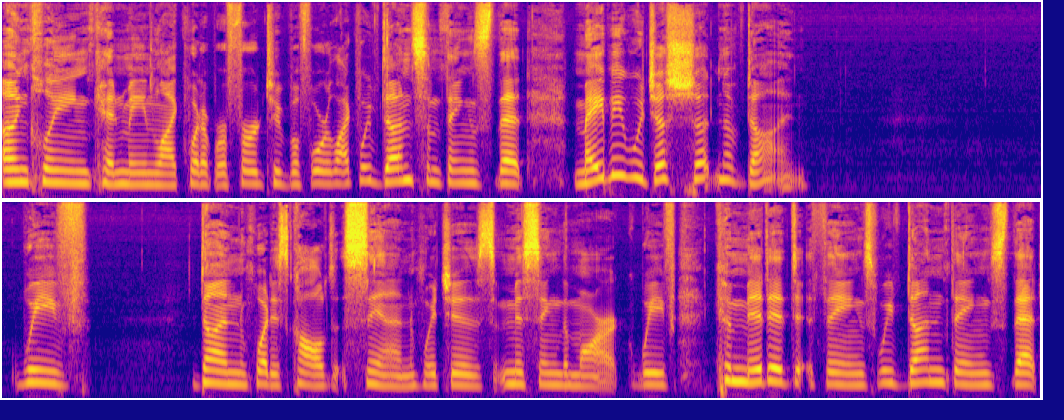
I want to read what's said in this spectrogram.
Unclean can mean like what I've referred to before, like we've done some things that maybe we just shouldn't have done. We've done what is called sin, which is missing the mark. We've committed things, we've done things that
